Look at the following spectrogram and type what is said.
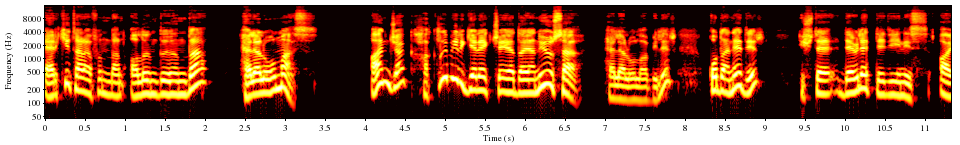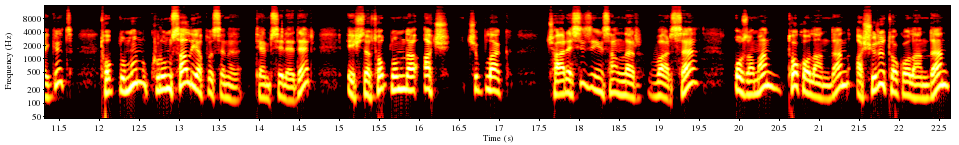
erki tarafından alındığında helal olmaz. Ancak haklı bir gerekçeye dayanıyorsa helal olabilir. O da nedir? İşte devlet dediğiniz aygıt toplumun kurumsal yapısını temsil eder. E işte toplumda aç, çıplak, çaresiz insanlar varsa o zaman tok olandan, aşırı tok olandan,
